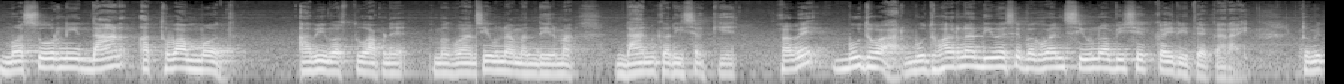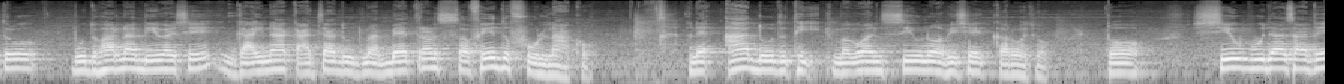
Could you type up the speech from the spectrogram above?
મસૂરની દાળ અથવા મધ આવી વસ્તુ આપણે ભગવાન શિવના મંદિરમાં દાન કરી શકીએ. હવે બુધવાર, બુધવારના દિવસે ભગવાન શિવનો અભિષેક કઈ રીતે કરાય? તો મિત્રો બુધવારના દિવસે ગાયના કાચા દૂધમાં બે ત્રણ સફેદ ફૂલ નાખો અને આ દૂધથી ભગવાન શિવનો અભિષેક કરો છો. તો શિવ પૂજા સાથે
